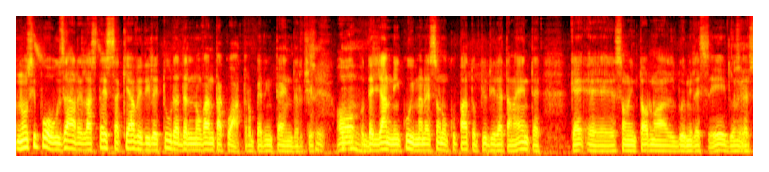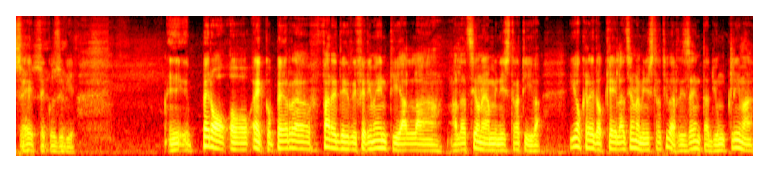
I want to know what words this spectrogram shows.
non, si può, usare la stessa chiave di lettura del 94 per intenderci, sì. o degli anni in cui me ne sono occupato più direttamente, che eh, sono intorno al 2006, 2007 sì, e così via. Eh, però oh, ecco, per fare dei riferimenti alla, all'azione amministrativa, io credo che l'azione amministrativa risenta di un clima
